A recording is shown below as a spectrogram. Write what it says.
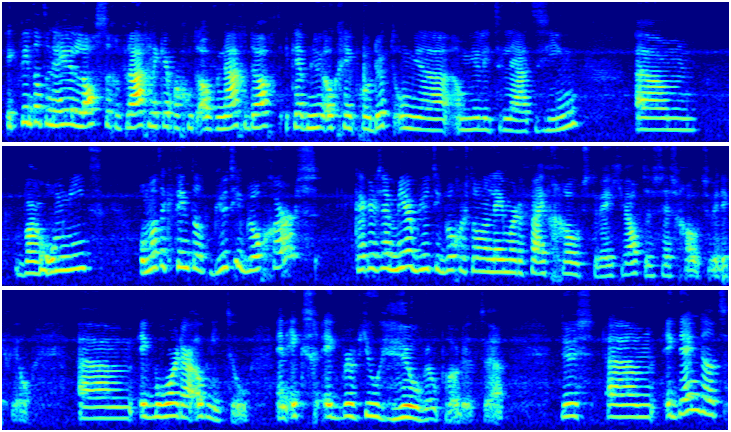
Ik vind dat een hele lastige vraag en ik heb er goed over nagedacht. Ik heb nu ook geen product om, je, om jullie te laten zien. Um, waarom niet? Omdat ik vind dat beautybloggers... Kijk, er zijn meer beautybloggers dan alleen maar de vijf grootste, weet je wel. Of de zes grootste, weet ik veel. Um, ik behoor daar ook niet toe. En ik, ik review heel veel producten. Dus um, ik denk dat,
